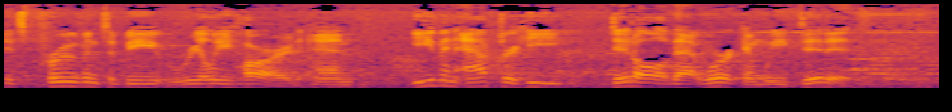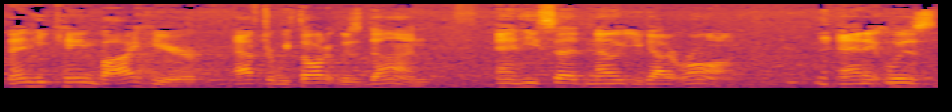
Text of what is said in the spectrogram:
it's proven to be really hard. And even after he did all of that work and we did it then he came by here after we thought it was done and he said no you got it wrong. And it was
